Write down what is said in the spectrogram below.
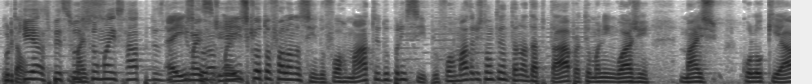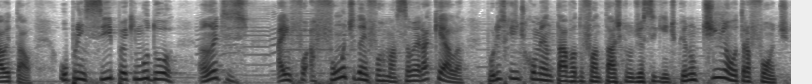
Porque Então, as pessoas são mais rápidas do É isso, Mas- que, eu, mas- é isso que eu tô falando assim, do formato e do princípio. O formato eles estão tentando adaptar pra ter uma linguagem mais coloquial e tal. O princípio é que mudou. Antes, a, a fonte da informação era aquela. Por isso que a gente comentava do Fantástico no dia seguinte, porque não tinha outra fonte.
